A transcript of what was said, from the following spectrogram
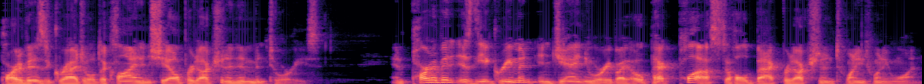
Part of it is a gradual decline in shale production and inventories. And part of it is the agreement in January by OPEC Plus to hold back production in 2021.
